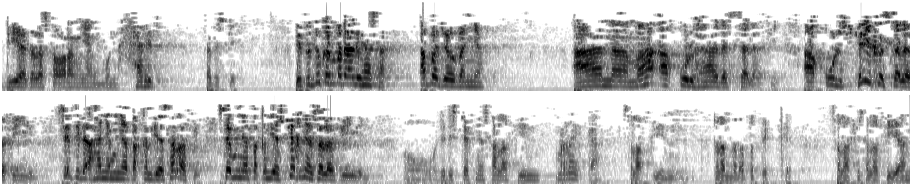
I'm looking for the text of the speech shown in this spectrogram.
Dia adalah seorang yang munharif, Syekh. Ditunjukkan pada Ali Hasan. Apa jawabannya? Ana ma aqul hada salafi. Aqul syekh salafiyin. Saya tidak hanya menyatakan dia salafi. Saya menyatakan dia syekhnya salafiyin. Oh, jadi syekhnya salafiyin mereka. Salafiyin. Dalam tanda petik. Salafi-salafian.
